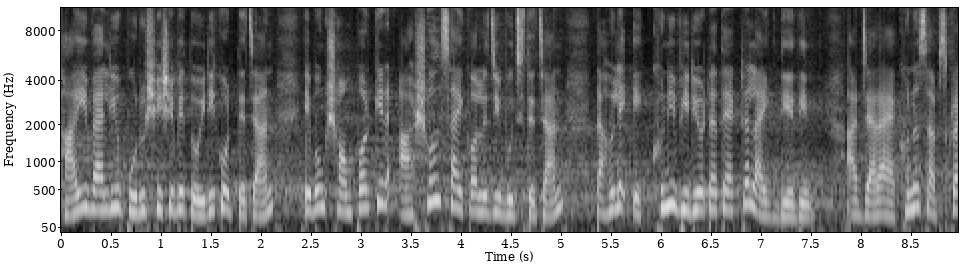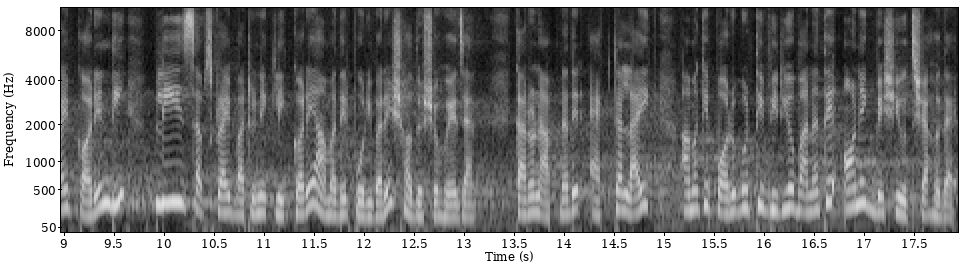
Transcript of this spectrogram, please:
হাই ভ্যালিউ পুরুষ হিসেবে তৈরি করতে চান এবং সম্পর্কের আসল সাইকোলজি বুঝতে চান, তাহলে এক্ষুনি ভিডিওটাতে একটা লাইক দিয়ে দিন। আর যারা এখনও সাবস্ক্রাইব করেননি প্লিজ সাবস্ক্রাইব বাটনে ক্লিক করে আমাদের পরিবারের সদস্য হয়ে যান। কারণ আপনাদের একটা লাইক আমাকে পরবর্তী ভিডিও বানাতে অনেক বেশি উৎসাহ দেয়।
